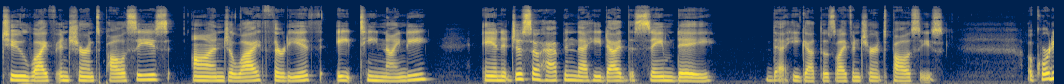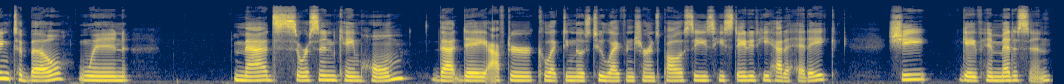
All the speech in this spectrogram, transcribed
two life insurance policies on July 30th, 1890, and it just so happened that he died the same day that he got those life insurance policies. According to Belle, when Mads Sorsen came home, that day after collecting those two life insurance policies, he stated he had a headache. She gave him medicine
